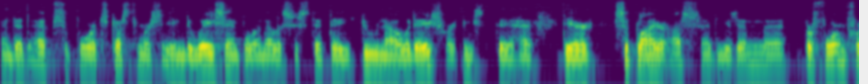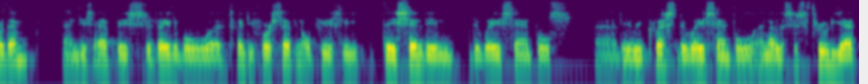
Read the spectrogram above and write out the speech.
And that app supports customers in the way sample analysis that they do nowadays, or at least they have their supplier, us, DSM, uh, perform for them. And this app is available uh, 24 7, obviously. They send in the whey samples, uh, they request the whey sample analysis through the app,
